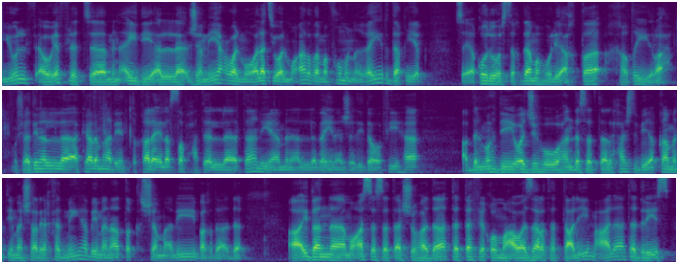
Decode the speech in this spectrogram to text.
يلف أو يفلت من أيدي الجميع والموالاه والمعارضة مفهوم غير دقيق سيقود استخدامه لأخطاء خطيرة. مشاهدينا الأكارم هذه انتقال إلى الصفحة الثانية من البينة الجديدة وفيها عبد المهدي يوجه هندسة الحشد بإقامة مشاريع خدمية بمناطق شمالي بغداد. أيضا مؤسسة الشهداء تتفق مع وزارة التعليم على تدريس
